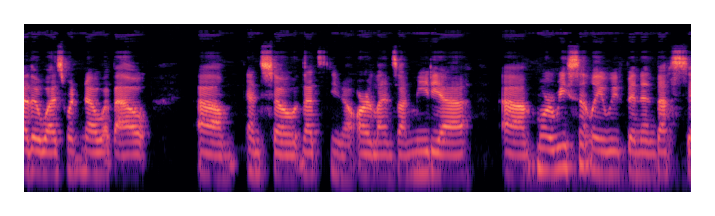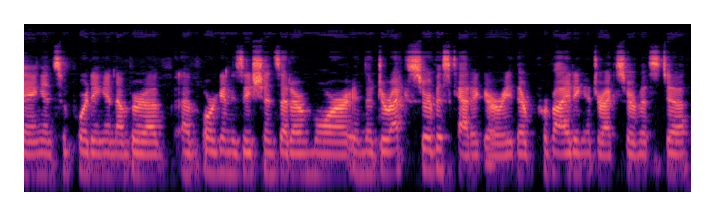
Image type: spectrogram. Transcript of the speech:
otherwise wouldn't know about? Um, and so that's, you know, our lens on media. Um, more recently, we've been investing and supporting a number of, of organizations that are more in the direct service category. They're providing a direct service to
